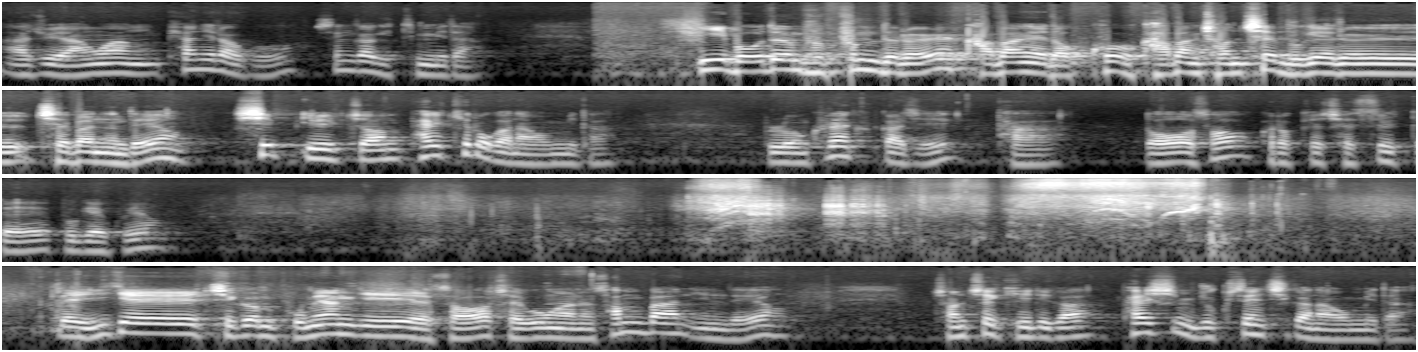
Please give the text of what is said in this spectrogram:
아주 양호한 편이라고 생각이 듭니다. 이 모든 부품들을 가방에 넣고 가방 전체 무게를 재봤는데요. 11.8kg가 나옵니다. 물론 크랭크까지 다 넣어서 그렇게 쟀을 때 무게고요. 네, 이게 지금 봄향기에서 제공하는 선반인데요. 전체 길이가 86cm가 나옵니다.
